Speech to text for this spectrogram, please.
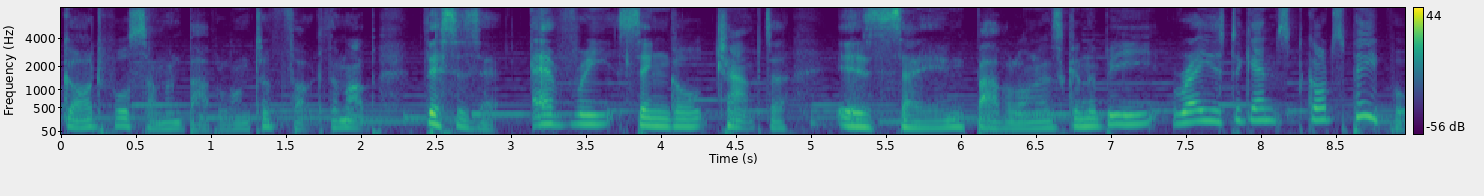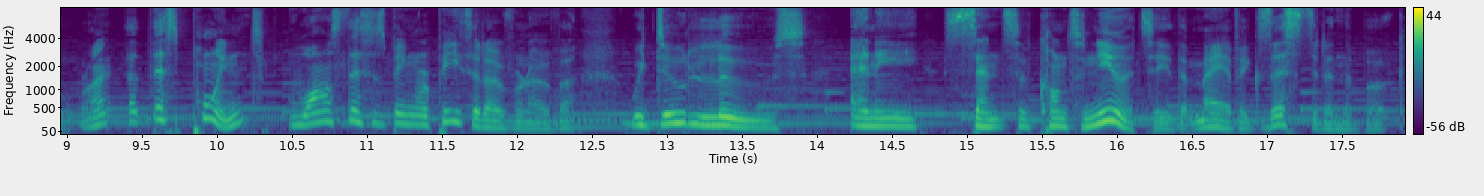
God will summon Babylon to fuck them up. This is it. Every single chapter is saying Babylon is going to be raised against God's people, right? At this point, whilst this is being repeated over and over, we do lose any sense of continuity that may have existed in the book.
